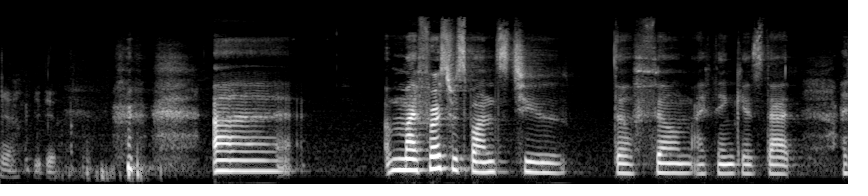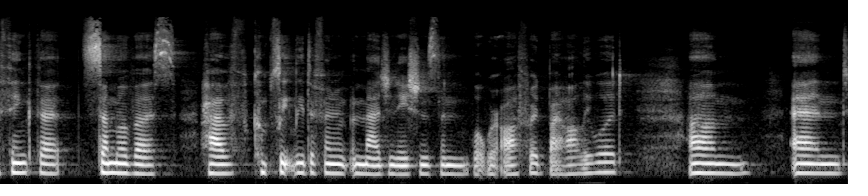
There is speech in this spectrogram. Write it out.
Yeah, you did. Uh, my first response to the film, I think, is that I think that some of us have completely different imaginations than what we're offered by Hollywood. Um, and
